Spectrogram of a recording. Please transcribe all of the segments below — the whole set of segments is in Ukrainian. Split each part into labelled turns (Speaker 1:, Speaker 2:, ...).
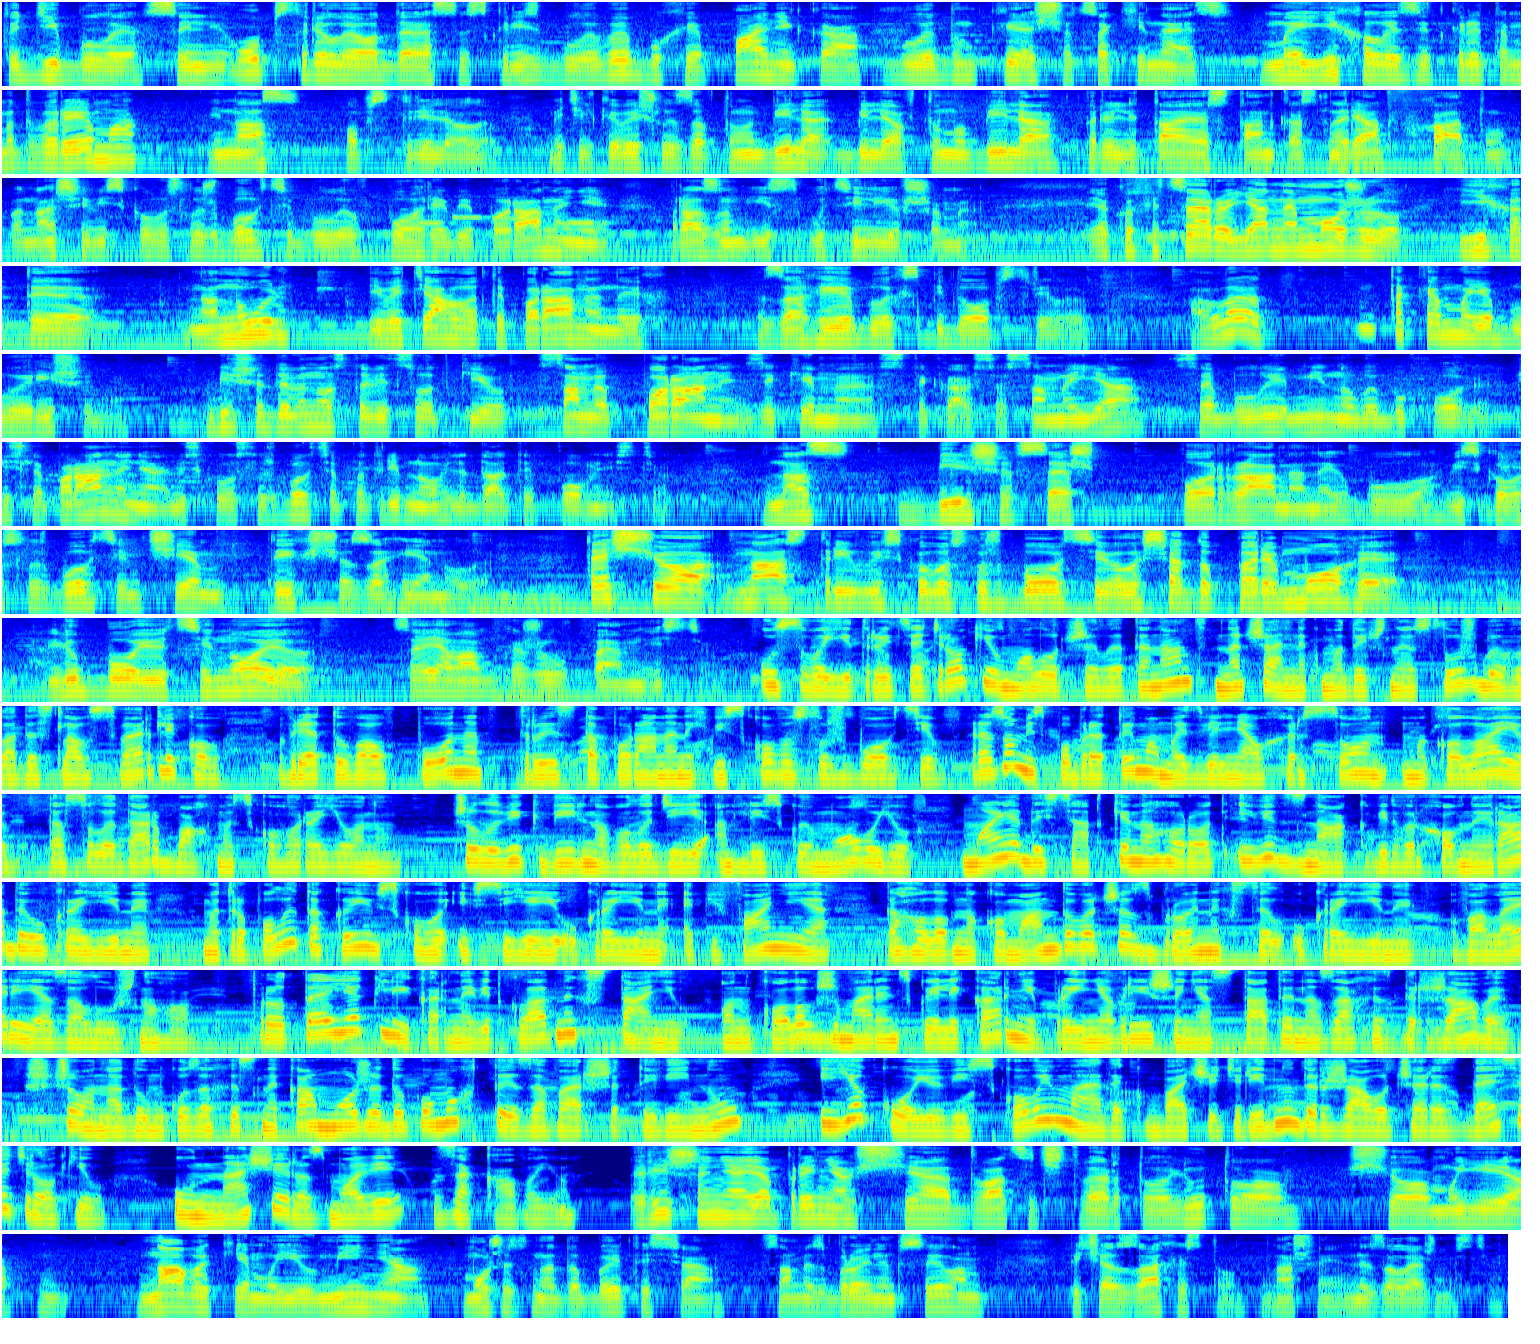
Speaker 1: Тоді були сильні обстріли Одеси, скрізь були вибухи, паніка. Були думки, що це кінець. Ми їхали з відкритими дверима і нас обстрілювали. Ми тільки вийшли з автомобіля. Біля автомобіля прилітає з танка снаряд в хату. Наші військовослужбовці були в погребі поранені разом із уцілівшими. Як офіцеру я не можу їхати на нуль і витягувати поранених, загиблих з-під обстрілів. Але ну, таке моє було рішення. Більше 90% саме поранень, з якими стикався саме я, це були мінно-вибухові. Після поранення військовослужбовця потрібно оглядати повністю. В нас більше все ж поранених було військовослужбовців, чим тих, що загинули. Те, що настрій військовослужбовців лише до перемоги любою ціною, це я вам кажу впевненістю.
Speaker 2: У свої 30 років молодший лейтенант, начальник медичної служби Владислав Свердліков врятував понад 300 поранених військовослужбовців. Разом із побратимами звільняв Херсон, Миколаїв та Солидар Бахмутського району. Чоловік вільно володіє англійською мовою, має десятки нагород і відзнак від Верховної Ради України, митрополита Київського і всієї України Епіфанія та головнокомандувача Збройних сил України Валерія Залужного. Про те, як лікар невідкладних станів, онколог Жмеринської лікарні прийняв рішення стати на захист держави, що на думку захисника може допомогти завершити війну, і якою військовий медик бачить рідну державу через 10 років у нашій розмові за кавою.
Speaker 1: Рішення я прийняв ще 24 лютого, що мої навики, мої вміння можуть знадобитися саме Збройним силам під час захисту нашої незалежності.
